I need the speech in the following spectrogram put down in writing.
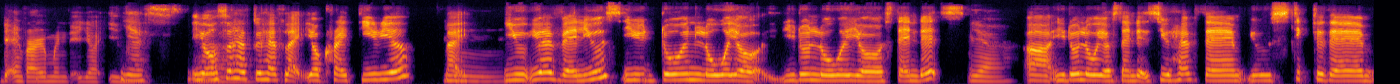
the environment that you're in. yes. You also have to have like your criteria. Like Mm. you you have values. You don't lower your you don't lower your standards. Yeah. Uh, you don't lower your standards. You have them. You stick to them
